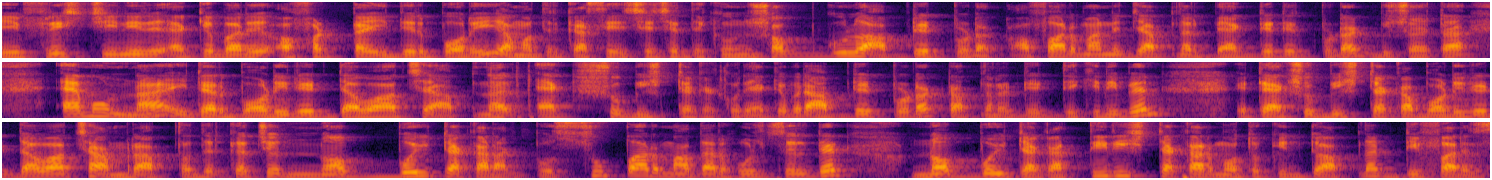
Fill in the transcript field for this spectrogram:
এই ফ্রেশ চিনির একেবারে অফারটা ঈদের পরেই আমাদের কাছে এসেছে। দেখুন, সবগুলো আপডেট প্রোডাক্ট অফার মানে যে আপনার ব্যাকডেটেড প্রোডাক্ট বিষয়টা এমন না। এটার বডি রেট দেওয়া আছে আপনার একশো বিশ টাকা করে। একেবারে আপডেট প্রোডাক্ট আপনারা ডেট দেখে নেবেন। এটা একশো বিশ টাকা বডি রেট দেওয়া আছে। আমরা আপনাদের কাছে নব্বই টাকা রাখব। সুপার মাদার হোলসেল রেট নব্বই টাকা, তিরিশ টাকার মতো কিন্তু আপনার ডিফারেন্স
